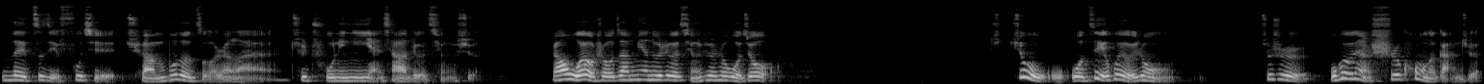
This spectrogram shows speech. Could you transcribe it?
为自己负起全部的责任来去处理你眼下的这个情绪，然后我有时候在面对这个情绪的时候，我就就我自己会有一种，就是我会有点失控的感觉，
